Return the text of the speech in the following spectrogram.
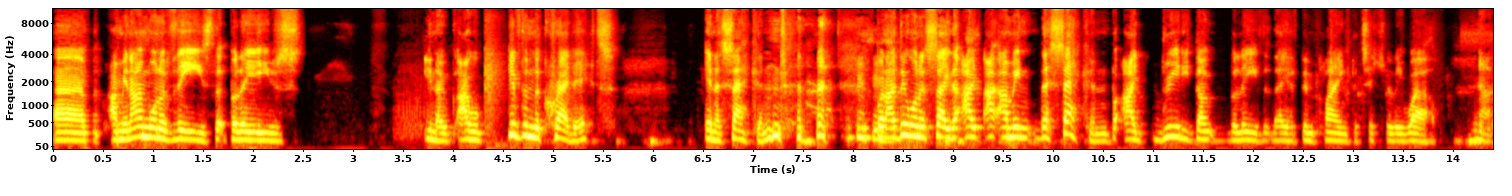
Um, I mean, I'm one of these that believes, you know, I will give them the credit in a second. but I do want to say that I, I, I, mean, they're second, but I really don't believe that they have been playing particularly well. No.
